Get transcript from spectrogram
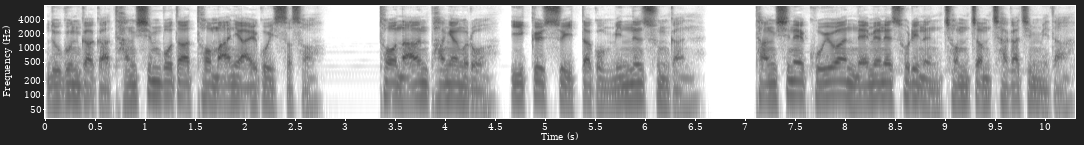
누군가가 당신보다 더 많이 알고 있어서 더 나은 방향으로 이끌 수 있다고 믿는 순간 당신의 고요한 내면의 소리는 점점 작아집니다.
